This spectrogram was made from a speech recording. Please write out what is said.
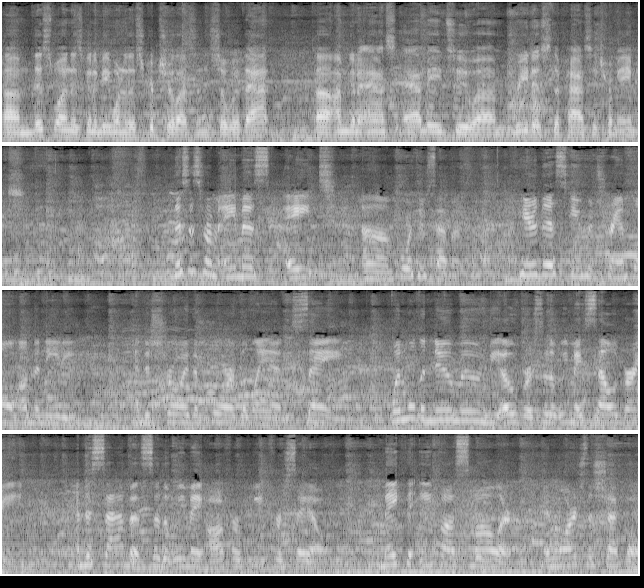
Um, this one is going to be one of the scripture lessons. So, with that, uh, I'm going to ask Abby to um, read us the passage from Amos. This is from Amos 8, um, 4 through 7. Hear this, you who trample on the needy and destroy the poor of the land, saying, When will the new moon be over so that we may sell grain, and the Sabbath so that we may offer wheat for sale? Make the ephah smaller, enlarge the shekel,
